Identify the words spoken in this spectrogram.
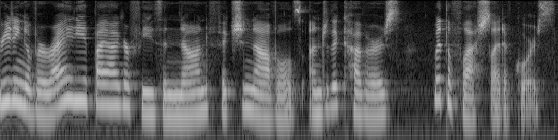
reading a variety of biographies and nonfiction novels under the covers, with a flashlight, of course,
